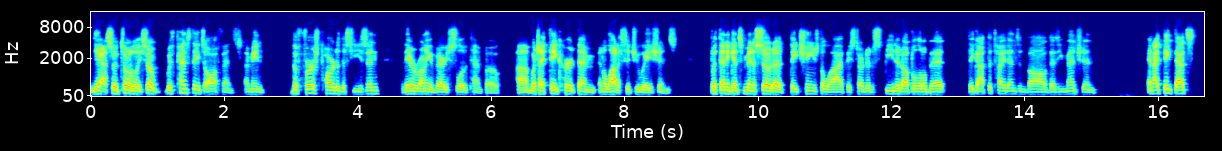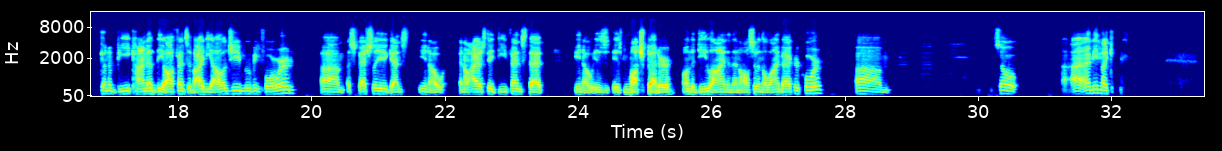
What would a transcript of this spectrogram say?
Yeah, so totally. So with Penn State's offense, I mean, the first part of the season, they were running a very slow tempo, um, which I think hurt them in a lot of situations. But then against Minnesota, they changed a lot. They started to speed it up a little bit. They got the tight ends involved, as you mentioned. And I think that's going to be kind of the offensive ideology moving forward, um, especially against, you know, an Ohio State defense that, you know, is is much better on the D line and then also in the linebacker corps. Um, so, I, mean, like,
